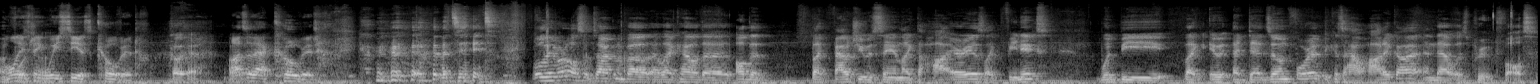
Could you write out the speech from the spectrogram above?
Only thing we see is COVID. Oh yeah. Lots of that COVID. That's it. Well, they were also talking about uh, like how the all the like Fauci was saying like the hot areas like Phoenix would be like it, a dead zone for it because of how hot it got, and that was proved false.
